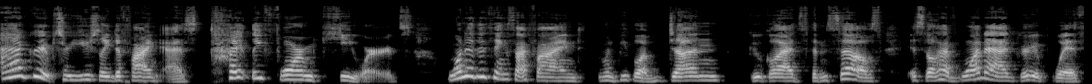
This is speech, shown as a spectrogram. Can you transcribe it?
ad groups are usually defined as tightly formed keywords. One of the things I find when people have done Google Ads themselves is they'll have one ad group with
